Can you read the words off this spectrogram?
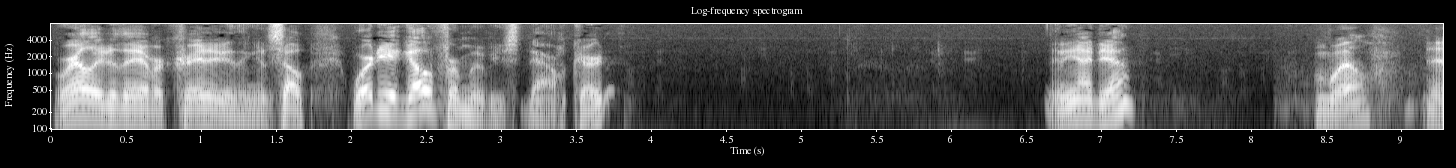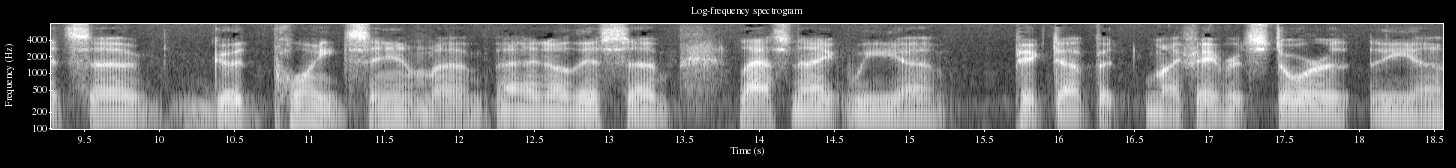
Rarely do they ever create anything. And so, where do you go for movies now, Kurt? Any idea? Well, it's a good point, Sam. Uh, I know this uh, last night we uh, picked up at my favorite store the uh,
